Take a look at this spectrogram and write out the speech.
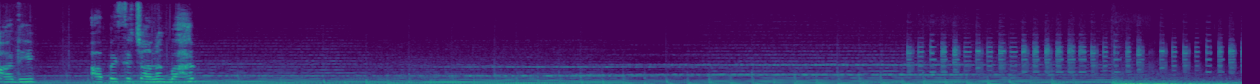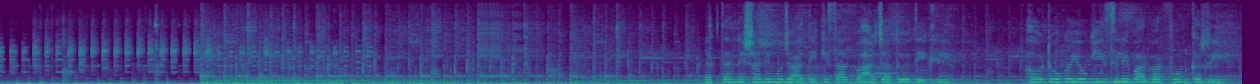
आदि आप ऐसे अचानक बाहर निशा ने मुझे आदि के साथ बाहर जाते हुए देख लिया। हर्ट हो गई होगी, इसीलिए बार बार फ़ोन कर रही है।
